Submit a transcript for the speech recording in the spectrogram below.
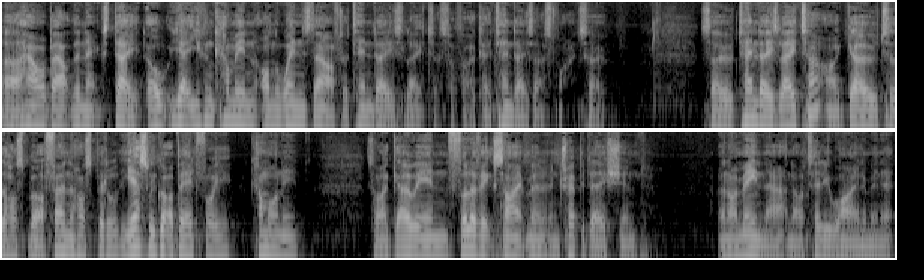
Uh, how about the next date? Oh, yeah, you can come in on the Wednesday after, 10 days later. So I thought, okay, 10 days, that's fine. So, so 10 days later, I go to the hospital. I phone the hospital. Yes, we've got a bed for you. Come on in. So I go in full of excitement and trepidation. And I mean that, and I'll tell you why in a minute.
